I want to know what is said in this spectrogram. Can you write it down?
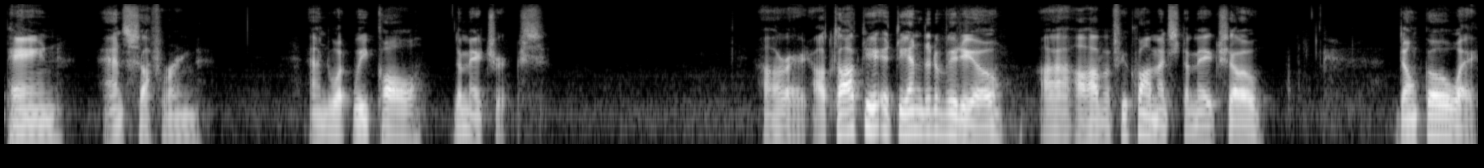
pain and suffering and what we call the matrix. All right, I'll talk to you at the end of the video. I'll have a few comments to make, so don't go away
